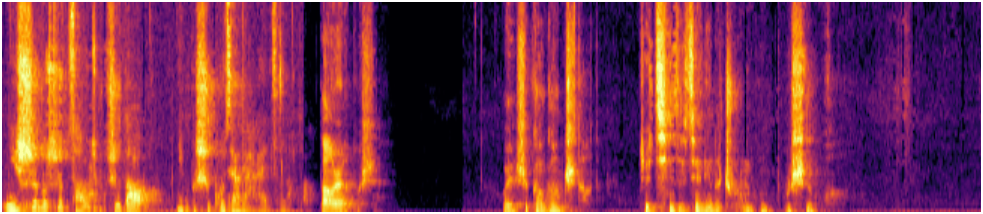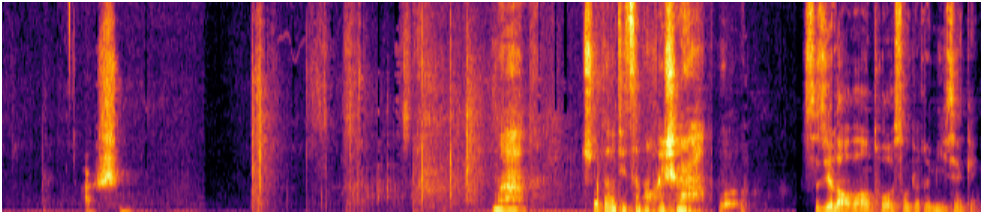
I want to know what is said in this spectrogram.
你是不是早就知道你不是顾家的孩子了？当然不是，我也是刚刚知道的。这亲子鉴定的主人公不是我，而是你。妈，这到底怎么回事啊？我司机老王托我送这份密件给你，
